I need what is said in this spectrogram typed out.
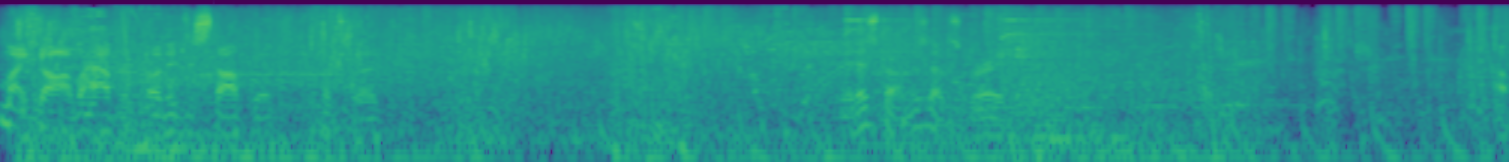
my god, what happened? Oh, they just stopped it. That's good. Yeah, this guy, this guy's great. Up.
